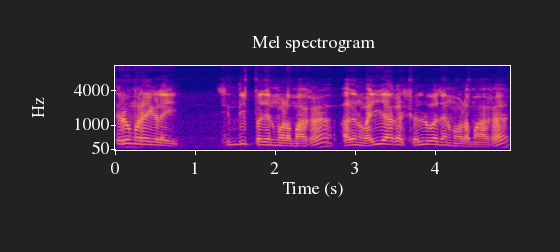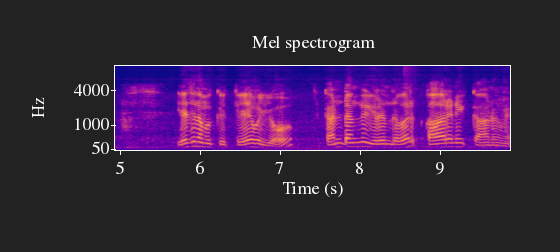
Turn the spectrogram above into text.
திருமுறைகளை சிந்திப்பதன் மூலமாக அதன் வழியாக செல்வதன் மூலமாக எது நமக்கு தேவையோ கண்டங்கு இருந்தவர் காரணி காணுமே.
